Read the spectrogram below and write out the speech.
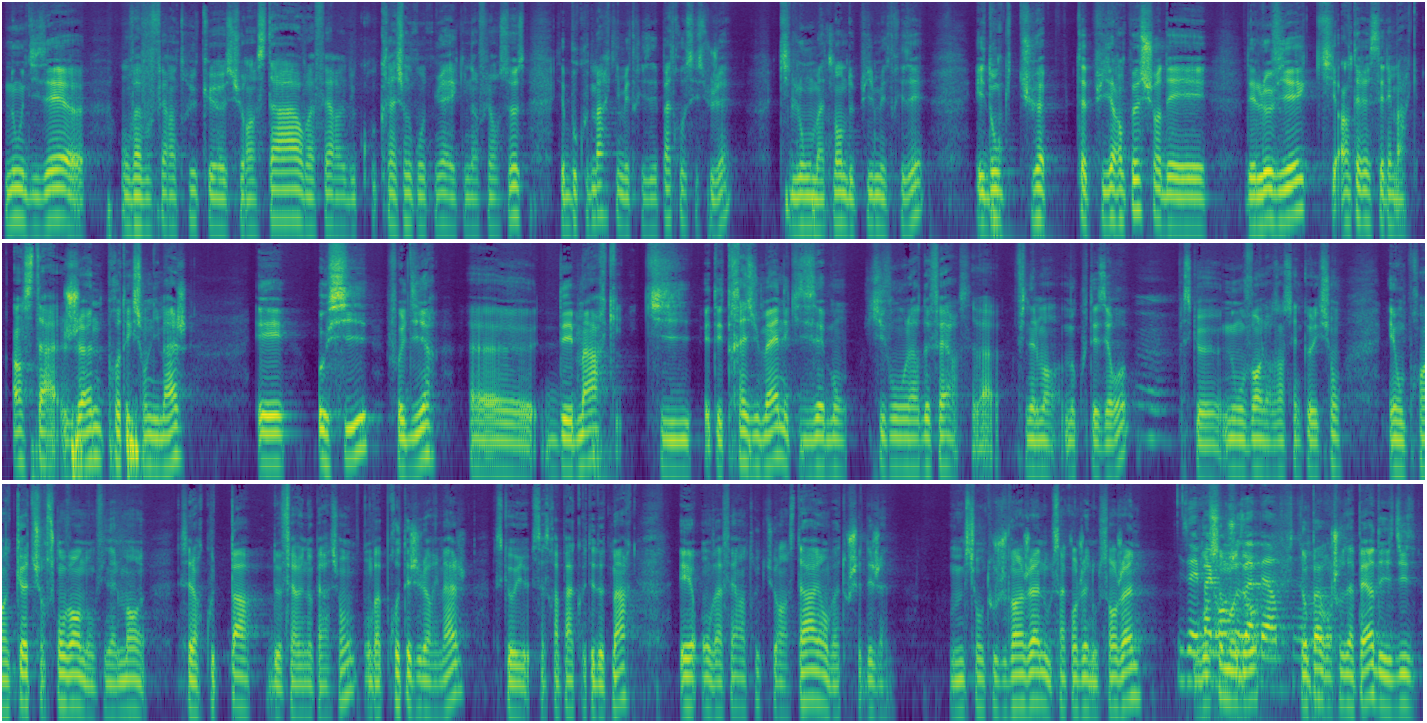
Nous, on disait, euh, on va vous faire un truc euh, sur Insta, on va faire euh, du création de contenu avec une influenceuse. Il y a beaucoup de marques qui maîtrisaient pas trop ces sujets, qui l'ont maintenant depuis maîtrisé. Et donc, tu as un peu sur des, des leviers qui intéressaient les marques. Insta, jeune, protection de l'image, et aussi, faut le dire, euh, des marques qui étaient très humaines et qui disaient bon, qu'ils vont l'air de faire, ça va finalement me coûter zéro, mm. parce que nous on vend leurs anciennes collections et on prend un cut sur ce qu'on vend, donc finalement ça leur coûte pas de faire une opération. On va protéger leur image parce que ça sera pas à côté d'autres marques et on va faire un truc sur Insta et on va toucher des jeunes. Même si on touche 20 jeunes ou 50 jeunes ou 100 jeunes, ils n'avaient pas grand chose à perdre. Ils n'ont pas grand chose à perdre et ils se disent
